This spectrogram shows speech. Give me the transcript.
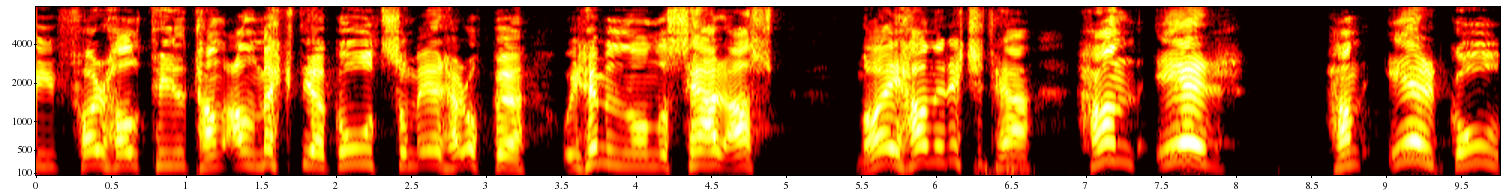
i forhold til den allmektige god som er her oppe og i himmelen og ser alt. Nei, han er ikke det. Han er, han er god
